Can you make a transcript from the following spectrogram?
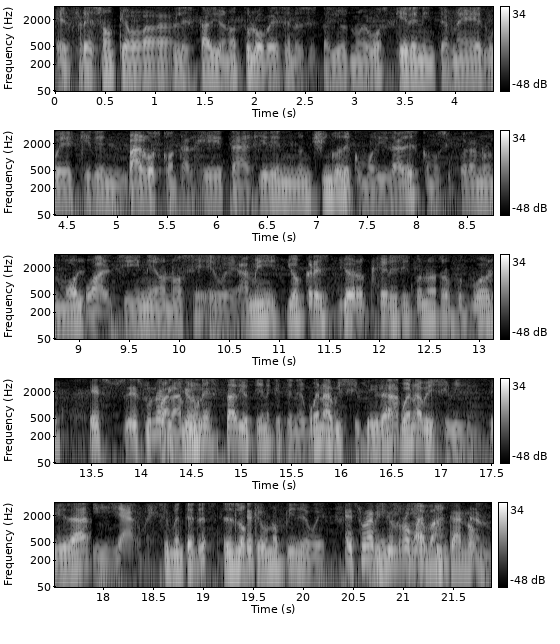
el fresón que va al estadio, ¿no? Tú lo ves en los estadios nuevos. Quieren internet, güey, quieren pagos con tarjeta, quieren un chingo de comodidades como si fueran un mall o al cine o no sé, güey. A mí, yo, cre yo crecí con otro fútbol Es, es y una para mí visión, un estadio tiene que tener buena visibilidad, buena visibilidad y ya, güey. ¿Sí me entiendes? Es lo Es- que uno pide, güey. es una visión romántica, ¿no? bancas.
